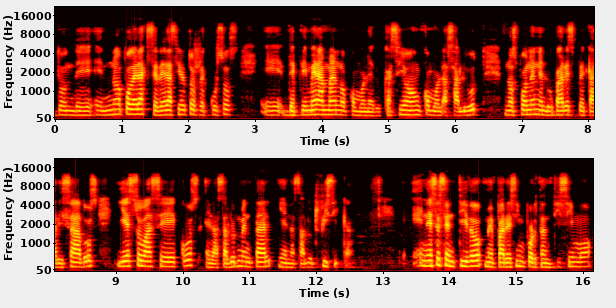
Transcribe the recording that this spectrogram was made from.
donde no poder acceder a ciertos recursos eh, de primera mano como la educación, como la salud, nos ponen en lugares precarizados y eso hace ecos en la salud mental y en la salud física. En ese sentido, me parece importantísimo,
